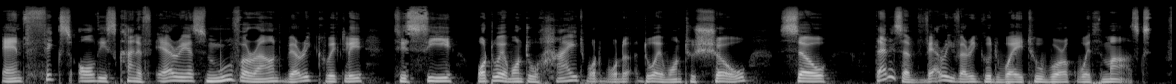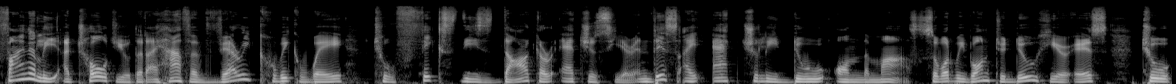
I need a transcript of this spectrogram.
and fix all these kind of areas, move around very quickly to see what do I want to hide, what, what do I want to show. So that is a very, very good way to work with masks. Finally, I told you that I have a very quick way to fix these darker edges here. And this I actually do on the mask. So what we want to do here is to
